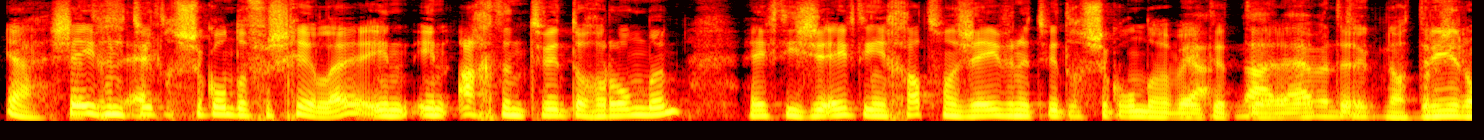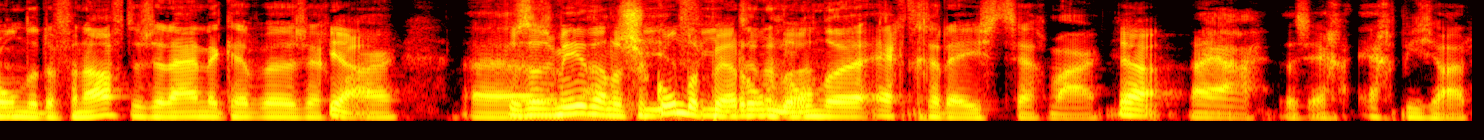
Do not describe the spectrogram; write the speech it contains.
Ja, 27 seconden verschil. Hè? In, in 28 ronden heeft hij, heeft hij een gat van 27 seconden Ja, weten nou, te- dan hebben we natuurlijk nog drie ronden ervan af. Dus uiteindelijk hebben we zeg Ja. maar... eh, Dus dat is meer dan een vier- seconde per 24 ronde. echt geraced, zeg maar. Ja, Nou ja, dat is echt, echt bizar.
